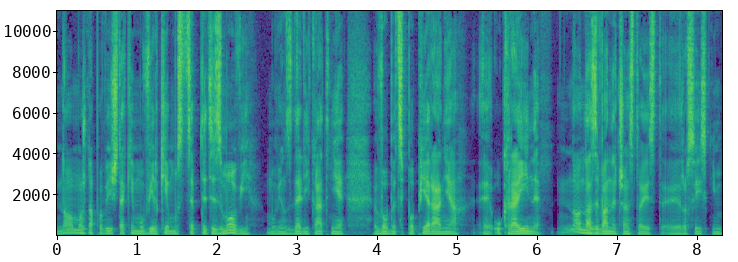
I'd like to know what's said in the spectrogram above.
no można powiedzieć, takiemu wielkiemu sceptycyzmowi, mówiąc delikatnie, wobec popierania Ukrainy. No, nazywany często jest rosyjskim,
